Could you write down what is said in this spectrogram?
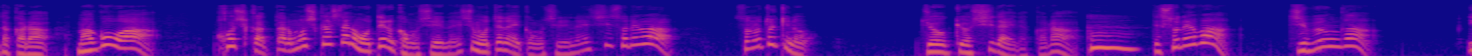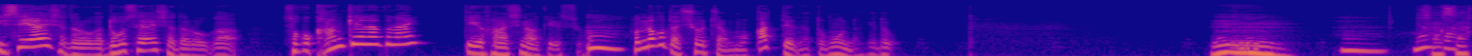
だから、孫は欲しかったらもしかしたらモテるかもしれないし、モテないかもしれないし、それはその時の状況次第だから、うん。で、それは自分が異性愛者だろうが同性愛者だろうが、そこ関係なくないっていう話なわけですよ。うん。そんなことは翔ちゃんも分かってるんだと思うんだけど。うん。うん。なんさか。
